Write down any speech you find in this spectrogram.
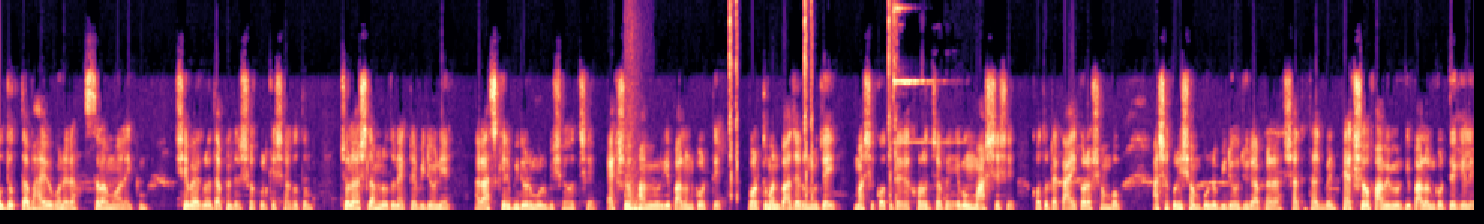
উদ্যোক্তা ভাই বোনেরা সালামু আলাইকুম। সেবাগ্রত আপনাদের সকলকে স্বাগতম। চলে আসলাম নতুন একটা ভিডিও নিয়ে। আর আজকের ভিডিওর মূল বিষয় হচ্ছে, একশো ফার্মি মুরগি পালন করতে বর্তমান বাজার অনুযায়ী মাসে কত টাকা খরচ যাবে এবং মাস শেষে কত টাকা আয় করা সম্ভব? আশা করি সম্পূর্ণ ভিডিও জুড়ে আপনারা সাথে থাকবেন। একশো ফার্মি মুরগি পালন করতে গেলে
